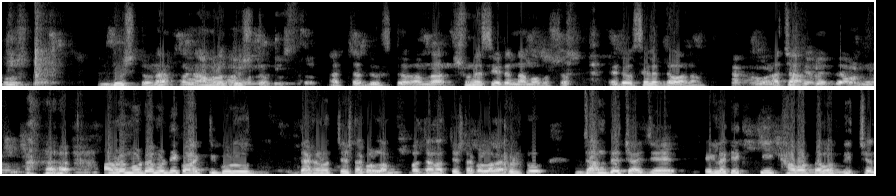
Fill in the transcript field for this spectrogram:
দুষ্ট। দুষ্ট না? নাম হলো দুষ্ট। আচ্ছা দুষ্ট। আমরা শুনেছি এটার নাম অবশ্য। এটা ছেলের দেওয়া নাম। হ্যাঁ, আচ্ছা। আমার মোটামুটি কয়েকটি গরু দেখানোর চেষ্টা করলাম বা জানার চেষ্টা করলাম। এখন একটু জানতে চাই যে এগুলাকে কি খাবার দাবার দিচ্ছেন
